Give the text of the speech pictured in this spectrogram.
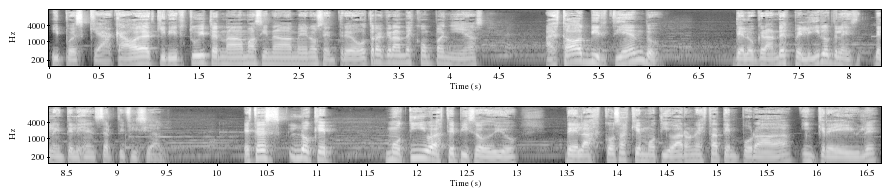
y pues que acaba de adquirir Twitter nada más y nada menos, entre otras grandes compañías, ha estado advirtiendo de los grandes peligros de la, inteligencia artificial. Esto es lo que motiva este episodio, de las cosas que motivaron esta temporada increíble,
